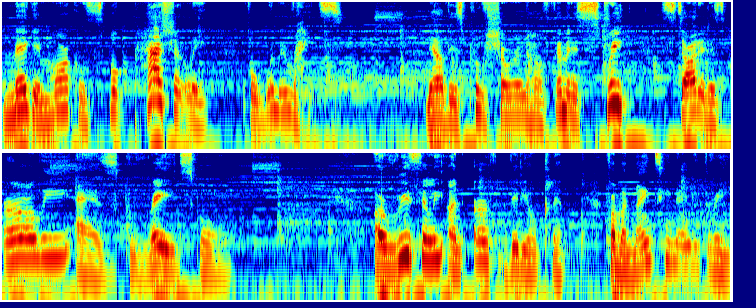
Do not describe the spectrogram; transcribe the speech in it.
Meghan Markle spoke passionately for women's rights. Now, there's proof showing her feminist streak started as early as grade school. A recently unearthed video clip from a 1993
